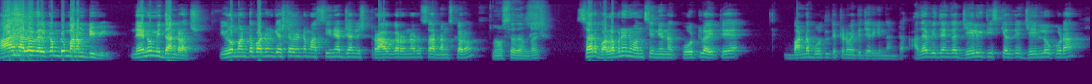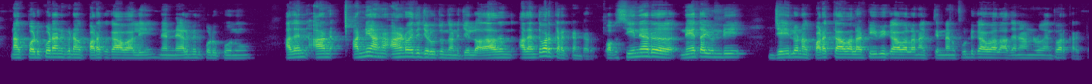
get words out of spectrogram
Hi hello welcome to Manam TV నేను మీ ధనరాజ్. ఈరోజు మనతో పాటు ఉన్న గెస్ట్ ఎవరంటే మా సీనియర్ జర్నలిస్ట్ రావు గారు ఉన్నారు. సార్ నమస్కారం. నమస్తే ధనరాజ్. సార్ వల్లభనేని వంశీ నిన్న కోర్టులో అయితే బండ బూతులు తిట్టడం అయితే జరిగిందంట. అదే విధంగా జైలుకి తీసుకెళ్తే జైల్లో కూడా నాకు పడుకోవడానికి నాకు పడక కావాలి నేను నేల మీద పడుకోను. అదని అన్- అన్ని అన- అనడం అయితే జరుగుతుందండి జైల్లో. అది అది ఎంతవరకు కరెక్ట్ అంటారు? ఒక సీనియర్ నేత ఉండి జైల్లో నాకు పడక కావాలా టీవీ కావాలా నాకు తినడానికి ఫుడ్ కావాలా అదని అనడం ఎంతవరకు కరెక్ట్?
